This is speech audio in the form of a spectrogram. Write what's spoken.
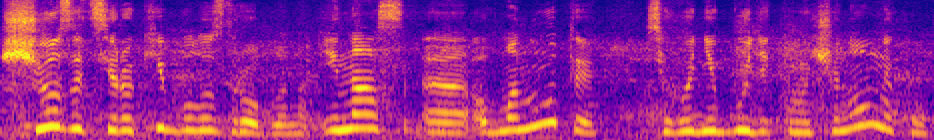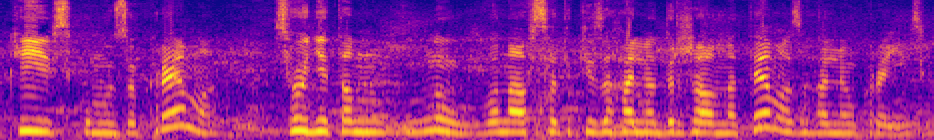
що за ці роки було зроблено. І нас е, обманути сьогодні будь-якому чиновнику, київському зокрема, сьогодні там ну вона все таки загальнодержавна тема, загальноукраїнська,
